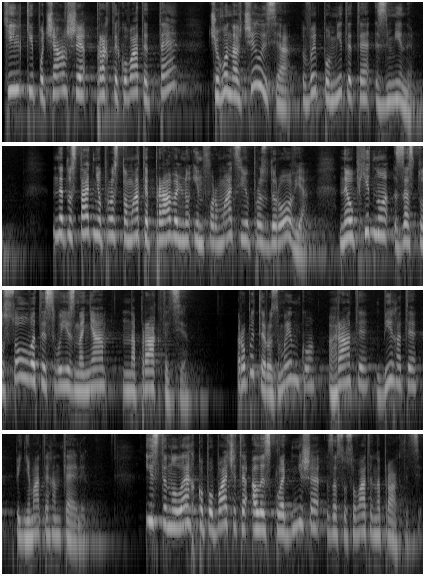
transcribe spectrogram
Тільки почавши практикувати те, чого навчилися, ви помітите зміни. Недостатньо просто мати правильну інформацію про здоров'я, необхідно застосовувати свої знання на практиці, робити розминку, грати, бігати, піднімати гантелі. Істину легко побачити, але складніше застосувати на практиці.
